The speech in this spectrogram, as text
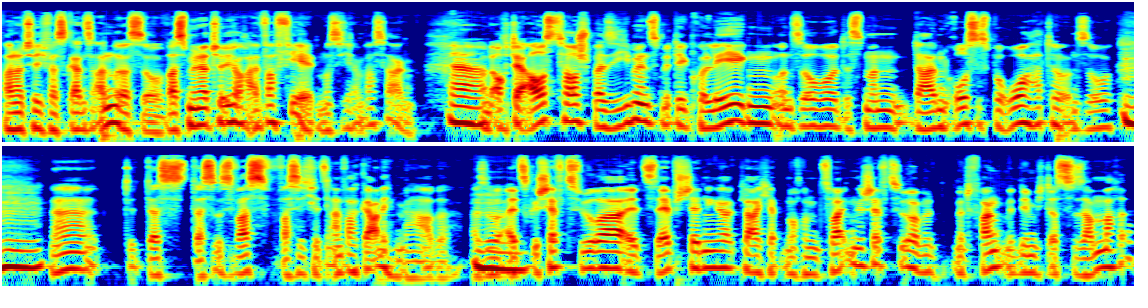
war natürlich was ganz anderes so, was mir natürlich auch einfach fehlt, muss ich einfach sagen. Ja. Und auch der Austausch bei Siemens mit den Kollegen und so, dass man da ein großes Büro hatte und so, Mhm. ne, das, das ist was, was ich jetzt einfach gar nicht mehr habe. Also Mhm. als Geschäftsführer, als Selbstständiger, klar, ich habe noch einen zweiten Geschäftsführer mit, mit Frank, mit dem ich das zusammen mache.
